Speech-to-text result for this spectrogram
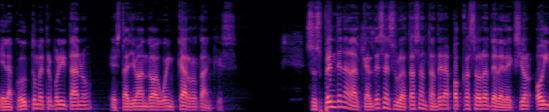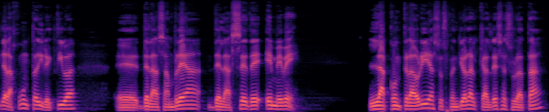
El acueducto metropolitano está llevando agua en carro tanques. Suspenden a la alcaldesa de Suratá Santander a pocas horas de la elección hoy de la Junta Directiva eh, de la Asamblea de la CDMB. La Contraloría suspendió a la alcaldesa de Suratá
